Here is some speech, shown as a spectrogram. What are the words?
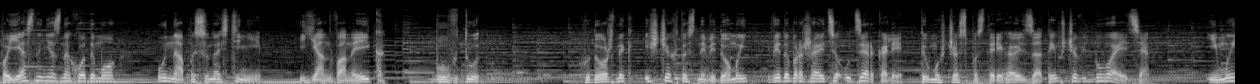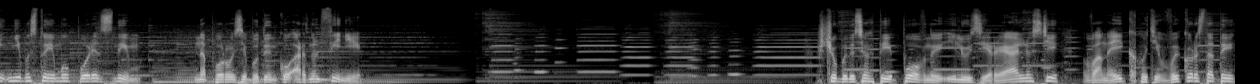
Пояснення знаходимо у напису на стіні. Ян Ван Ейк був тут. Художник і ще хтось невідомий відображаються у дзеркалі, тому що спостерігають за тим, що відбувається. І ми ніби стоїмо поряд з ним на порозі будинку Арнольфіні. Щоб досягти повної ілюзії реальності, Ван Ейк хотів використати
